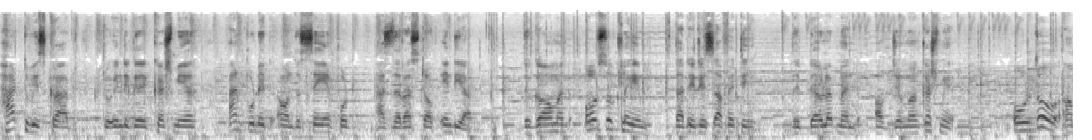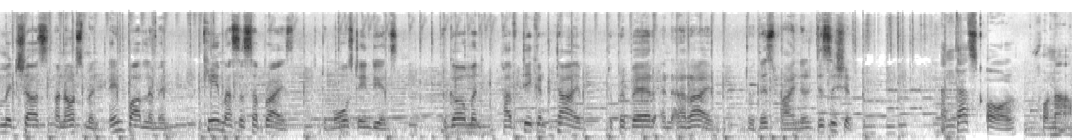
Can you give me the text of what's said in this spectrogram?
had to be scrapped to integrate Kashmir and put it on the same foot as the rest of India. The government also claimed that it is affecting the development of Jammu and Kashmir. Although Amit Shah's announcement in parliament came as a surprise to most Indians, the government have taken time to prepare and arrive to this final decision. And that's all for now.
